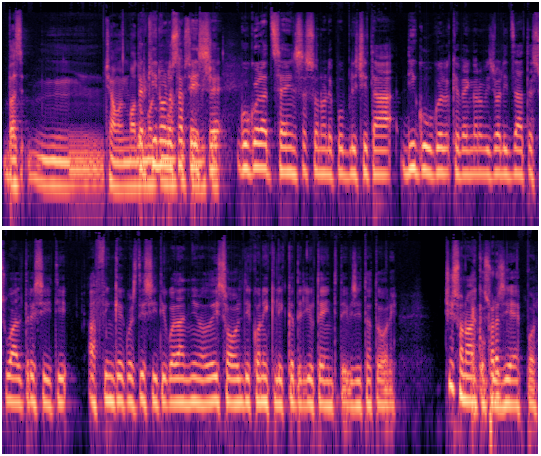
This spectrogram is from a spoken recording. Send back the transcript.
Base, mm, diciamo in modo per chi non lo sapesse, semplice. Google AdSense sono le pubblicità di Google che vengono visualizzate su altri siti affinché questi siti guadagnino dei soldi con i click degli utenti, dei visitatori. Ci sono anche ecco, su per... Apple.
